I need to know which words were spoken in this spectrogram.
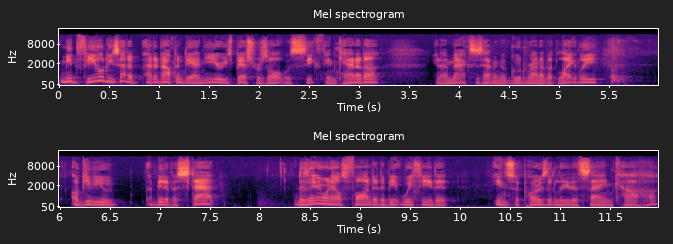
midfield. He's had, a, had an up and down year. His best result was sixth in Canada. You know, Max is having a good run of it lately. I'll give you a bit of a stat. Does anyone else find it a bit whiffy that in supposedly the same car,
